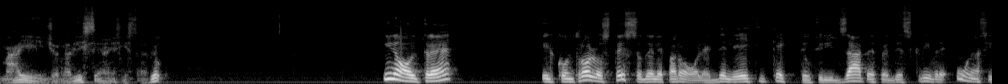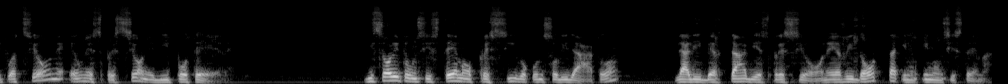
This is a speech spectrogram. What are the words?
ormai i giornalisti non esistono più. Inoltre, il controllo stesso delle parole e delle etichette utilizzate per descrivere una situazione è un'espressione di potere. Di solito un sistema oppressivo consolidato, la libertà di espressione è ridotta in, in un sistema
